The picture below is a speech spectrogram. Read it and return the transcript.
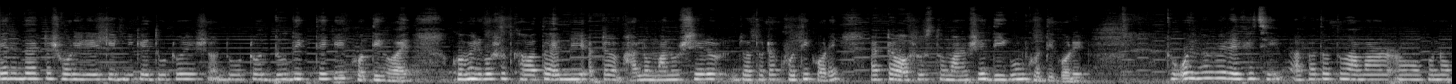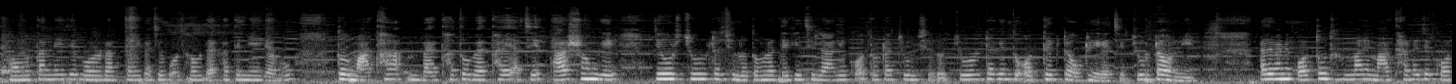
এর কিন্তু একটা শরীরের কিডনিকে দুটোই স- দুটো দুদিক থেকেই ক্ষতি হয়। ঘুমের ওষুধ খাওয়া তো এমনি একটা ভালো মানুষের যতটা ক্ষতি করে, একটা অসুস্থ মানুষের দ্বিগুণ ক্ষতি করে। তো ওইভাবে রেখেছি। আপাতত আমার কোনো ক্ষমতা নেই যে বড় ডাক্তারের কাছে কোথাও দেখাতে নিয়ে যাব। তো মাথা ব্যথা তো ব্যথাই আছে। তার সঙ্গে যে ওর চুলটা ছিল, তোমরা দেখেছিলে আগে কতটা চুল ছিল। চুলটা কিন্তু অর্ধেকটা উঠে গেছে, চুলটাও নিয়ে তাদের মানে কত মানে মাথাটা যে কত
